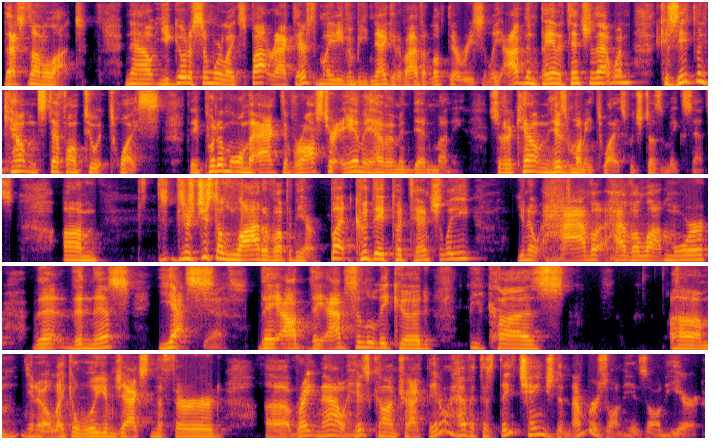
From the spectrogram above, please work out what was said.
That's not a lot. Now you go to somewhere like Spotrac, theirs might even be negative. I haven't looked there recently. I've been paying attention to that one because they've been counting Stephon Tuitt twice. They put him on the active roster and they have him in dead money. So they're counting his money twice, which doesn't make sense. Um, there's just a lot of up in the air. But could they potentially, you know, have a, have a lot more the, than this? Yes, Yes. they uh, they absolutely could because, um, you know, like a William Jackson the third. Uh, right now, his contract they don't have it. This they changed the numbers on his on here,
